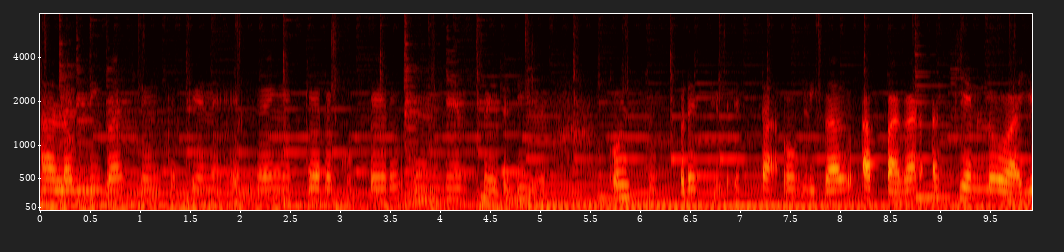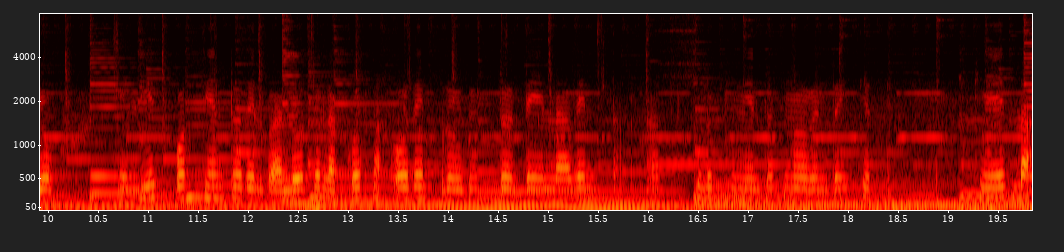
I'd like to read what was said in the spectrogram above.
a la obligación que tiene el dueño que recupere un bien perdido o su precio está obligado a pagar a quien lo halló el 10% del valor de la cosa o del producto de la venta. Artículo 597, que es la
